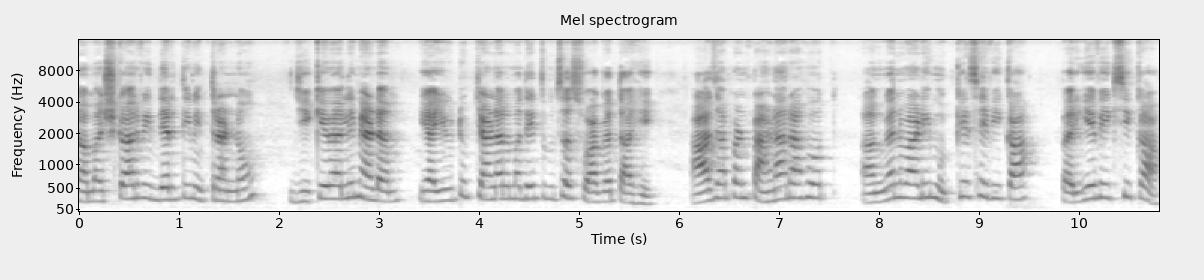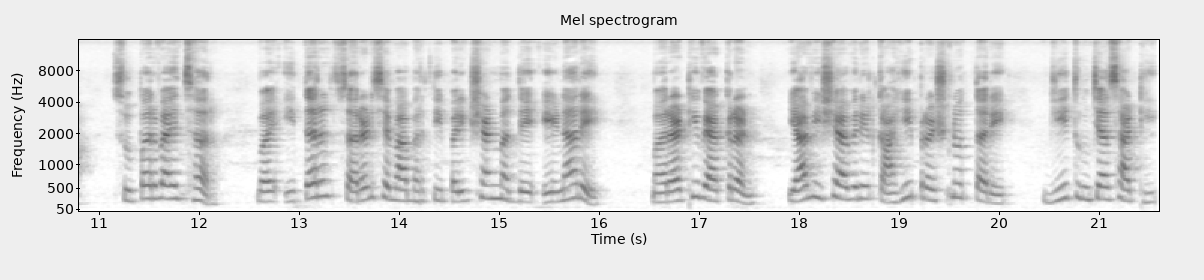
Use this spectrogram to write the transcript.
नमस्कार विद्यार्थी मित्रांनो जी के व्हॅली मॅडम या यूट्यूब चॅनलमध्ये तुमचं स्वागत आहे. आज आपण पाहणार आहोत अंगणवाडी मुख्य सेविका पर्यवेक्षिका सुपरवायझर व इतर सरळ सेवा भरती परीक्षांमध्ये येणारे मराठी व्याकरण या विषयावरील काही प्रश्नोत्तरे जी तुमच्यासाठी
